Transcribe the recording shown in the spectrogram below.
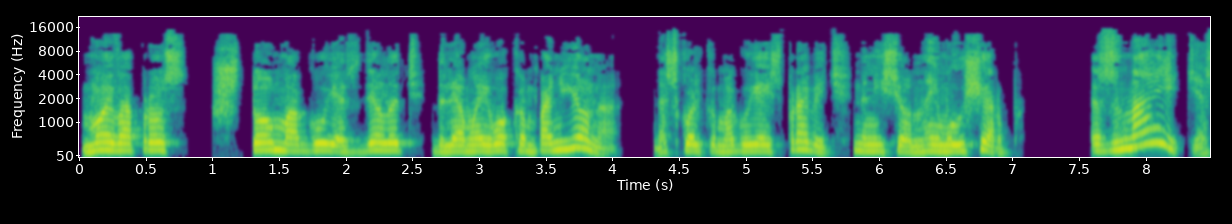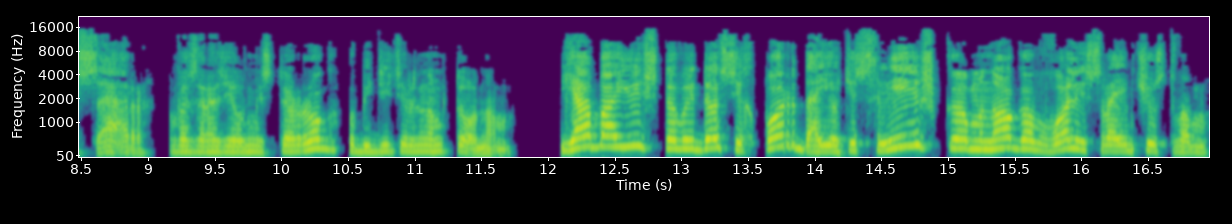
Мой вопрос — что могу я сделать для моего компаньона? Насколько могу я исправить нанесенный ему ущерб? «Знаете, сэр», — возразил мистер Рог убедительным тоном, Я боюсь, что вы до сих пор даете слишком много воли своим чувствам.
